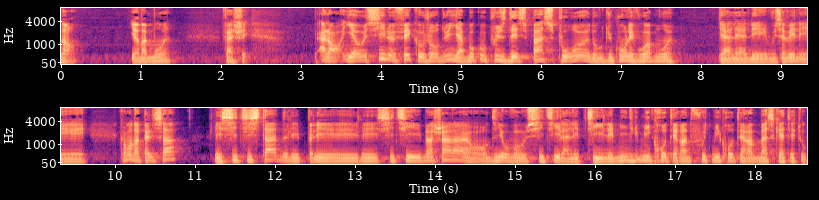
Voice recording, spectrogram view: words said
non, il y en a moins. Enfin, alors il y a aussi le fait qu'aujourd'hui il y a beaucoup plus d'espace pour eux, donc du coup on les voit moins. Il y a les vous savez les, comment on appelle ça? Les city stades, les, les, les city machin là, on dit on va au city là, les petits, les micro terrains de foot, micro terrains de basket et tout.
